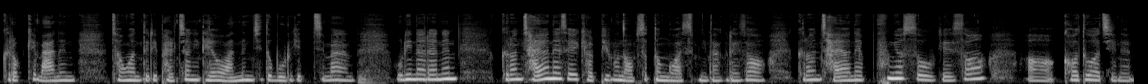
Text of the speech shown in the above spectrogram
그렇게 많은 정원들이 발전이 되어 왔는지도 모르겠지만 네. 우리나라는 그런 자연에서의 결핍은 없었던 것 같습니다. 그래서 그런 자연의 풍요 속에서 어, 거두어지는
